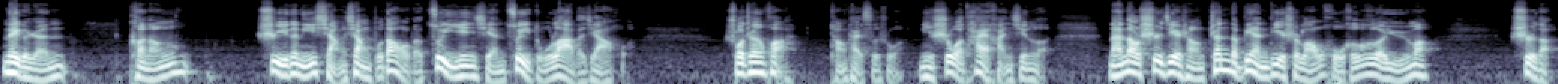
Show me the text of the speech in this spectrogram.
那个人可能是一个你想象不到的最阴险、最毒辣的家伙。说真话。唐泰斯说：“你使我太寒心了。难道世界上真的遍地是老虎和鳄鱼吗？是的，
